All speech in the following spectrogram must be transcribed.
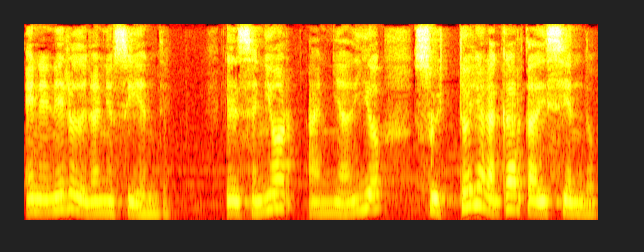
en enero del año siguiente. El señor añadió su historia a la carta diciendo,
